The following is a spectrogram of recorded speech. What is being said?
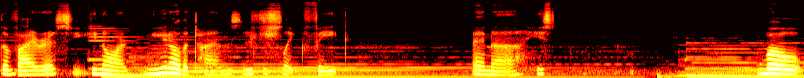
the virus, you know, you know the times, they're just like fake, and uh, he's well,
